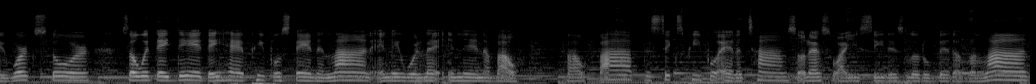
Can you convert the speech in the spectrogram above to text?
Body Works store. So what they did, they had people stand in line and they were letting in about about five to six people at a time. So that's why you see this little bit of a line.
